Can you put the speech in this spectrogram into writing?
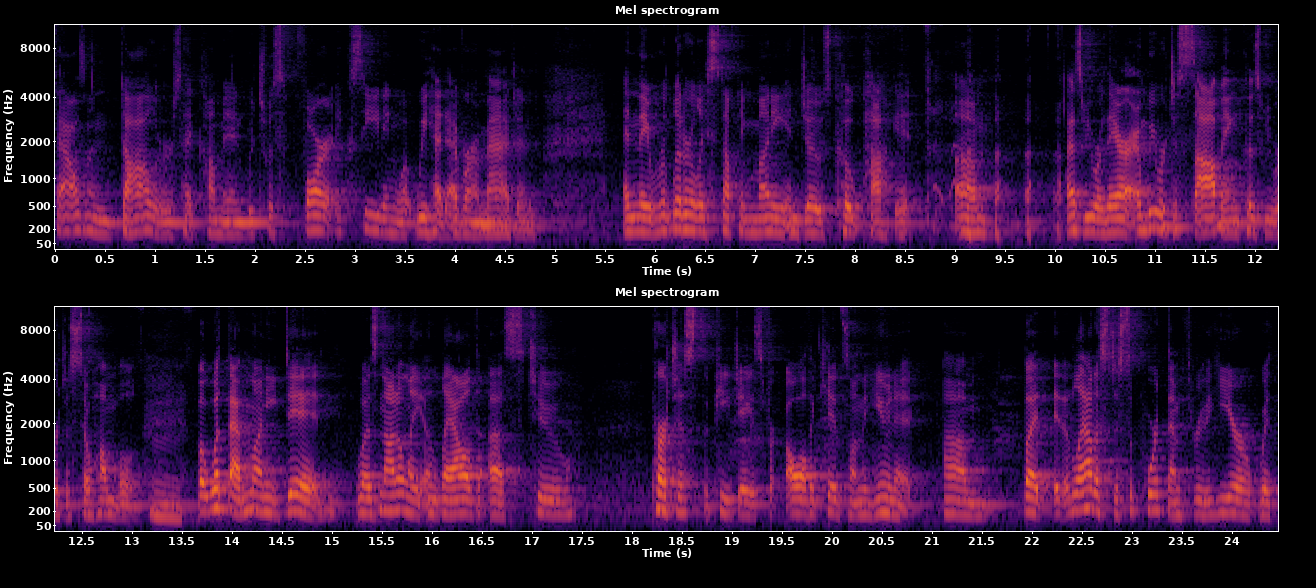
thousand dollars had come in, which was far exceeding what we had ever imagined. And they were literally stuffing money in Joe's coat pocket um, as we were there. And we were just sobbing because we were just so humbled. But what that money did was not only allowed us to purchase the PJs for all the kids on the unit, um, but it allowed us to support them through the year with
